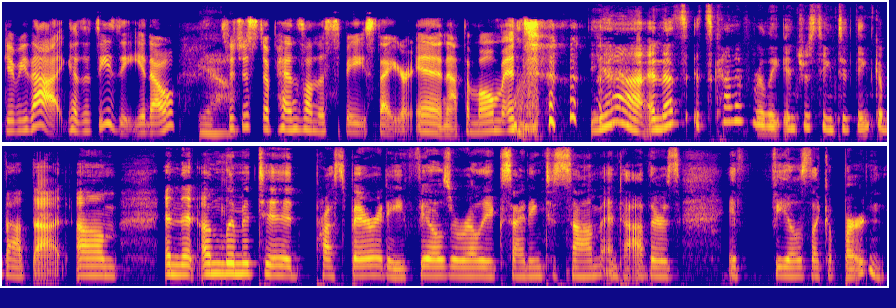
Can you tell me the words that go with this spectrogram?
give me that because it's easy, you know. Yeah. So it just depends on the space that you're in at the moment. yeah, and that's it's kind of really interesting to think about that. Um, and that unlimited prosperity feels really exciting to some, and to others, it feels like a burden.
